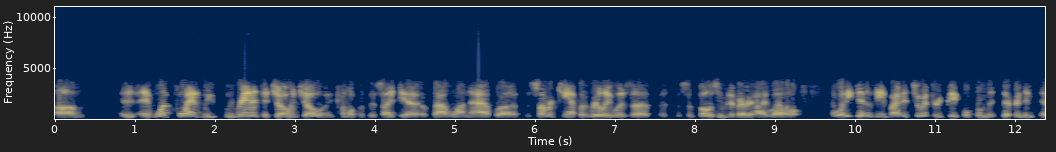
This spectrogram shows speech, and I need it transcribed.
um, at one point we, we ran into Joe, and Joe had come up with this idea about wanting to have uh, a summer camp, but really was a, a symposium at a very high level. And what he did is he invited two or three people from the different uh,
